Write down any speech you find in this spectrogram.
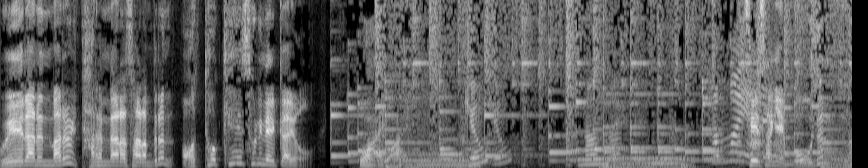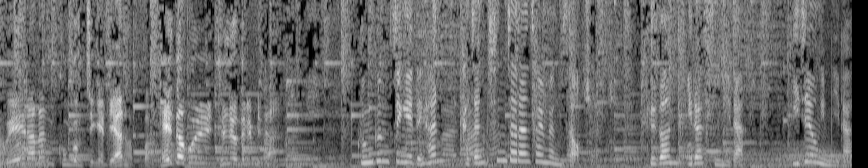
왜라는 말을 다른 나라 사람들은 어떻게 소리낼까요? Why? 뿅 세상의 모든 왜라는 궁금증에 대한 대답을 들려드립니다. 궁금증에 대한 가장 친절한 설명서. 그건 이렇습니다. 이재용입니다.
